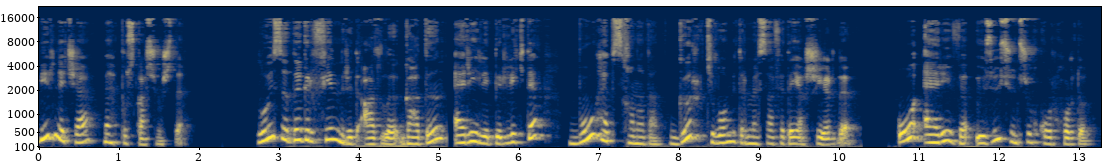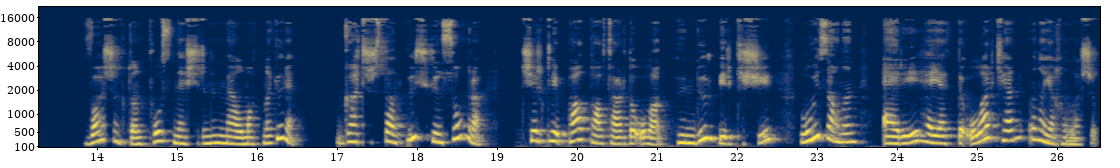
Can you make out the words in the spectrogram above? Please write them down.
bir neçə məhbus qaçmışdı. Louisa Dagger Finrid adlı qadın əri ilə birlikdə bu həbsxanadan 40 kilometr məsafədə yaşayırdı. O əri və özü üçün çox qorxurdu. Washington Post nəşrinin məlumatına görə qaçışdan 3 gün sonra çirkli pal-paltarda olan hündür bir kişi Luizanın əri həyətdə olarkən ona yaxınlaşıb.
